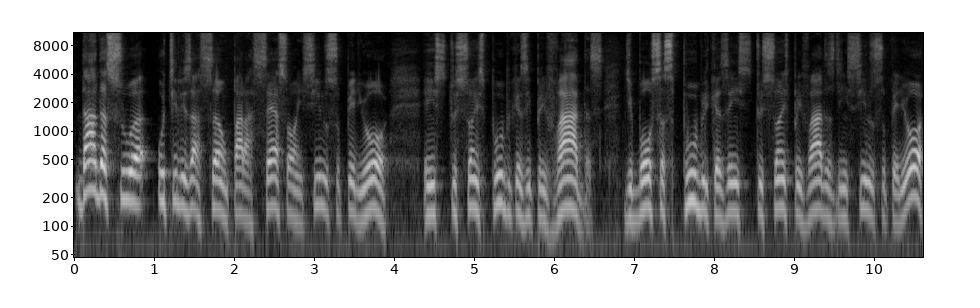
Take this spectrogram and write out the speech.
Dada sua utilização para acesso ao ensino superior em instituições públicas e privadas, de bolsas públicas em instituições privadas de ensino superior,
